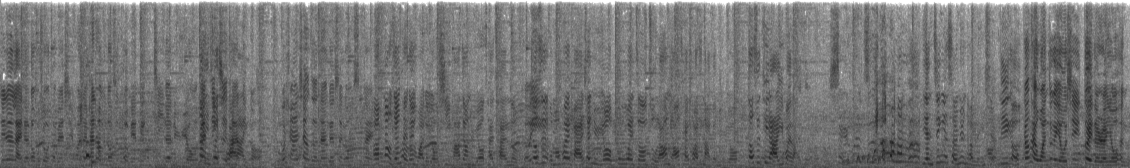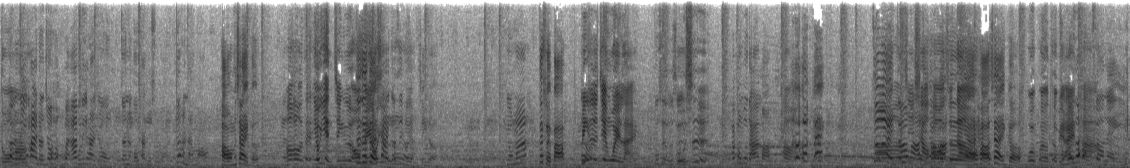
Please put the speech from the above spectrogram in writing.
今天来的都不是我特别喜欢的，但他们都是特别顶级的女优。那你最喜欢哪一个？我喜欢向泽南跟神宫寺那一哦，那我今天可以跟你玩一个游戏吗？叫女优猜猜乐。可以就是我们会把一些女优的部位遮住，然后你要猜出来是哪个女优，都是 T R E 会来的。谁会知道？眼睛的神韵很明显。第一个刚才玩这个游戏对的人有很多很厉？害的就很会，啊不厉害就真的都猜不出来，这很难吗？好，我们下一个。哦哦，对有眼睛是哦。对对对，下一个是有眼睛的，有吗？在嘴巴。明日见未来，不是不是不，是。要公布答案吗？好，这位你知道吗？纪晓纪晓华我知道对对对，好，下一个。我有朋友特别我爱们是红色他，内衣。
